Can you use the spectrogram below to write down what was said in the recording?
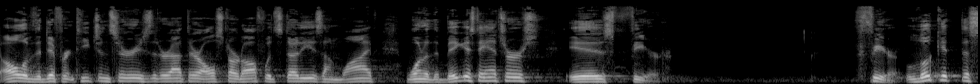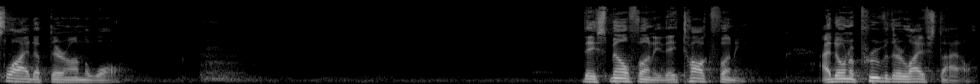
all of the different teaching series that are out there all start off with studies on why. One of the biggest answers is fear. Fear. Look at the slide up there on the wall. They smell funny. They talk funny. I don't approve of their lifestyle.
